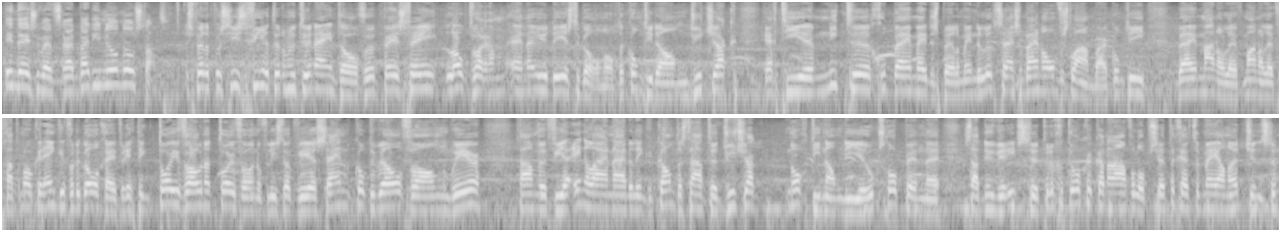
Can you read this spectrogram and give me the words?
in deze wedstrijd. Bij die 0-0 stand. We spelen precies 24 minuten in Eindhoven. PSV loopt warm. En nu de eerste goal nog. Daar komt hij dan. Djudjak krijgt hij uh, niet goed bij medespelen. Maar in de lucht zijn ze bijna onverslaanbaar. Komt hij bij Manolev. Manolev gaat hem ook in één keer voor de goal geven. Richting Toivonen. Toivonen verliest ook weer zijn kopduel van Weer. Gaan we via Engelaar naar de linkerkant. Daar staat uh, Nog. Die nam die hoekschop en staat nu weer iets teruggetrokken. Kan een aanval opzetten. Geeft hem mee aan Hutchinson.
